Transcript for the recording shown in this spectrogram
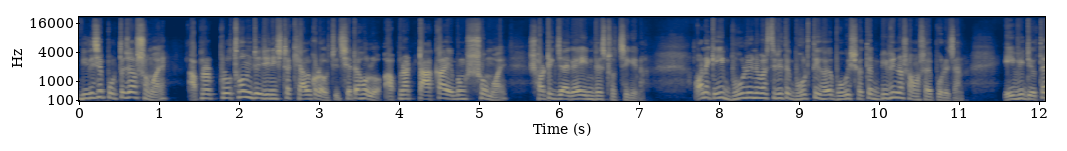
বিদেশে পড়তে যাওয়ার সময় আপনার প্রথম যে জিনিসটা খেয়াল করা উচিত সেটা হলো আপনার টাকা এবং সময় সঠিক জায়গায় ইনভেস্ট হচ্ছে কিনা। অনেকেই ভুল ইউনিভার্সিটিতে ভর্তি হয়ে ভবিষ্যতে বিভিন্ন সমস্যায় পড়ে যান। এই ভিডিওতে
